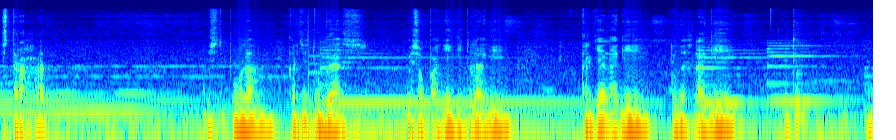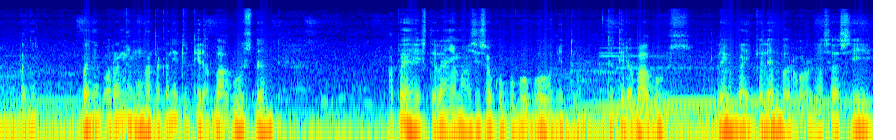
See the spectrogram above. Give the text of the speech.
istirahat. Habis itu pulang kerja tugas besok pagi gitu lagi kerja lagi tugas lagi. Itu banyak banyak orang yang mengatakan itu tidak bagus dan apa ya istilahnya mahasiswa kupu-kupu gitu. Itu tidak bagus. Lebih baik kalian berorganisasi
